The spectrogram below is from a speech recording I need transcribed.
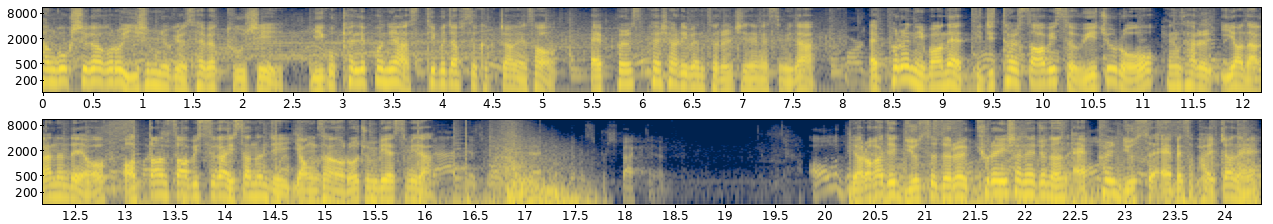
한국 시각으로 26일 새벽 2시 미국 캘리포니아 스티브 잡스 극장에서 애플 스페셜 이벤트를 진행했습니다. 애플은 이번에 디지털 서비스 위주로 행사를 이어나갔는데요. 어떤 서비스가 있었는지 영상으로 준비했습니다. 여러 가지 뉴스들을 큐레이션해주는 애플 뉴스 앱에서 발전해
